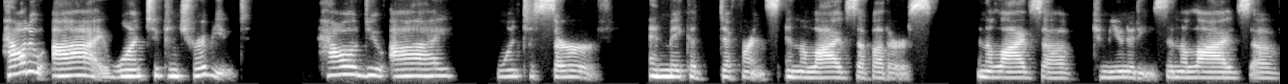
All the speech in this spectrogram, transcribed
How do I want to contribute? How do I want to serve and make a difference in the lives of others, in the lives of communities, in the lives of,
